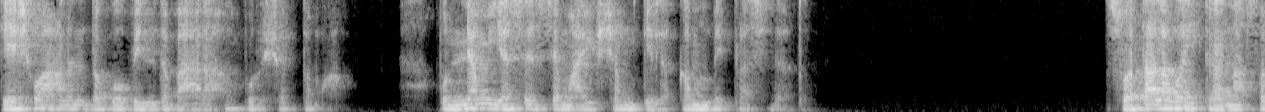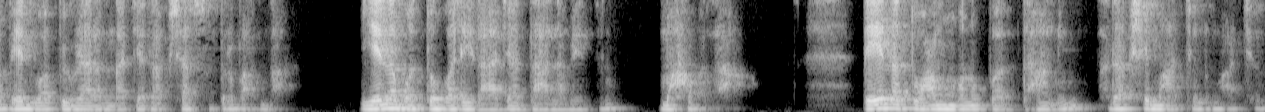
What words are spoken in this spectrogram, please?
केशवा अनंत गोविंद बारह पुरुषोत्तमा. पुण्यम यशस्यम आयुष्यम तिलकम प्रसिद्ध स्वतःला व इतरांना सफेद व पिवळ्या रंगाचे रक्षासूत्र बांधा. येन बद्धोबली राजा दानवेंद्र महाबला. तेन त्वाम मनुबद्धानी रक्षिमाचल माचल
